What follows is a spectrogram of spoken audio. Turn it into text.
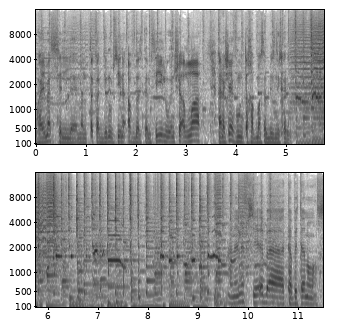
وهيمثل منطقة جنوب سيناء أفضل تمثيل وإن شاء الله أنا شايفه منتخب مصر بإذن الكريم. أنا نفسي أبقى كابتن مصر.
